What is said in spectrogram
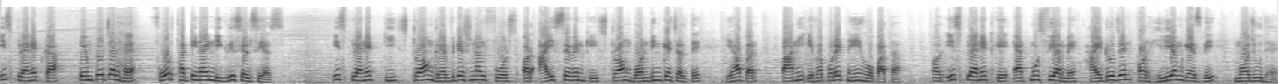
इस प्लेनेट का टेम्परेचर है 439 डिग्री सेल्सियस इस प्लेनेट की स्ट्रॉन्ग ग्रेविटेशनल फोर्स और आइस सेवन की स्ट्रॉन्ग बॉन्डिंग के चलते यहाँ पर पानी एवापोरेट नहीं हो पाता। और इस प्लेनेट के एटमॉस्फेयर में हाइड्रोजन और हीलियम गैस भी मौजूद है।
